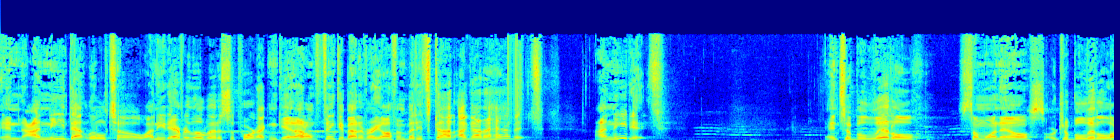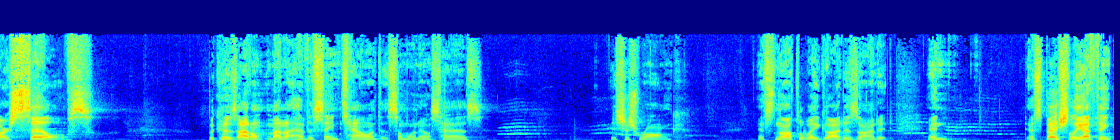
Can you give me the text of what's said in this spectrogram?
and I need that little toe. I need every little bit of support I can get. I don't think about it very often, but it's got, I got to have it. I need it. And to belittle someone else or to belittle ourselves because I don't, might not have the same talent that someone else has, it's just wrong. It's not the way God designed it. And especially, I think,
